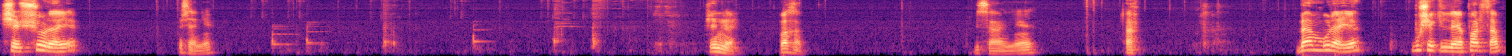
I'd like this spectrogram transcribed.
Şimdi şurayı bir saniye. Şimdi bakın. Bir saniye. Heh. Ben burayı bu şekilde yaparsam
